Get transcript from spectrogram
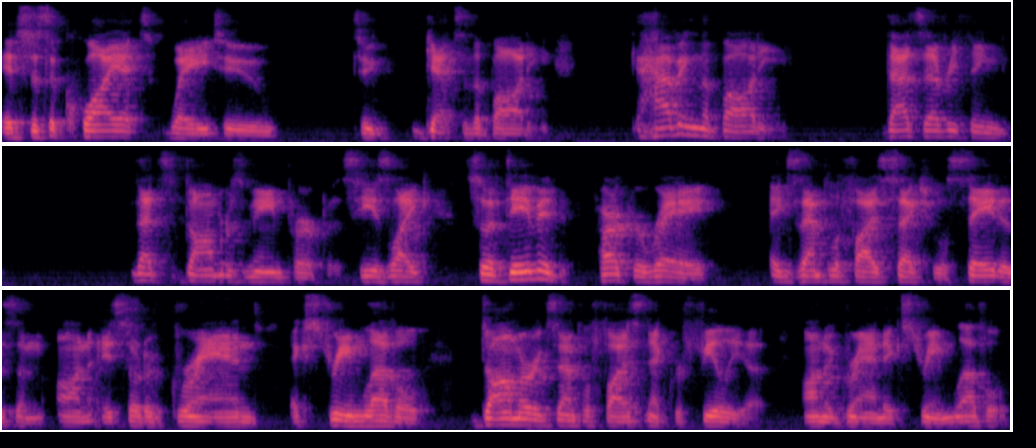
it's just a quiet way to to get to the body. Having the body, that's everything. That's Dahmer's main purpose. He's like, so if David Parker Ray exemplifies sexual sadism on a sort of grand, extreme level, Dahmer exemplifies necrophilia on a grand, extreme level.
